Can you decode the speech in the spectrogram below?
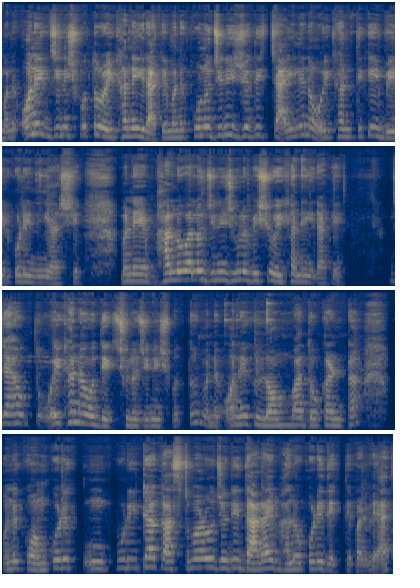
মানে অনেক জিনিসপত্র ওইখানেই রাখে মানে কোনো জিনিস যদি চাইলে না ওইখান থেকেই বের করে নিয়ে আসে। মানে ভালো ভালো জিনিসগুলো বেশি ওইখানেই রাখে। যাই হোক, তো ওইখানে ও দেখছিল জিনিসপত্র মানে অনেক লম্বা দোকানটা মানে কম করে কুড়িটা কাস্টমারও যদি দাঁড়ায় ভালো করে দেখতে পারবে, এত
